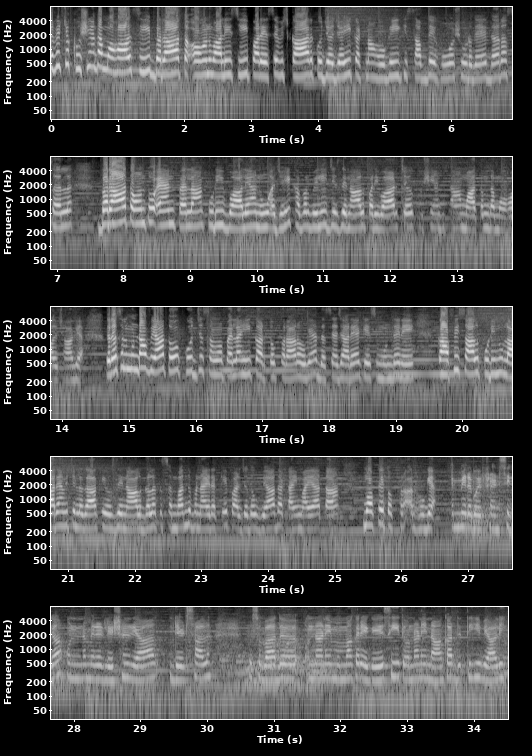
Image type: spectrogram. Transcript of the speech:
ਘਰ ਵਿੱਚ ਖੁਸ਼ੀਆਂ ਦਾ ਮਾਹੌਲ ਸੀ, ਬਰਾਤ ਆਉਣ ਵਾਲੀ ਸੀ, ਪਰ ਇਸੇ ਵਿਚਕਾਰ ਕੁਝ ਅਜਿਹੀ ਘਟਨਾ ਹੋ ਗਈ ਕਿ ਸਭ ਦੇ ਹੋਸ਼ ਉੱਡ ਗਏ। ਦਰਅਸਲ, ਬਰਾਤ ਆਉਣ ਤੋਂ ਐਨ ਪਹਿਲਾਂ ਕੁੜੀ ਵਾਲਿਆਂ ਨੂੰ ਅਜਿਹੀ ਖਬਰ ਮਿਲੀ, ਜਿਸ ਦੇ ਨਾਲ ਪਰਿਵਾਰ 'ਚ ਖੁਸ਼ੀਆਂ ਦੀ ਥਾਂ ਮਾਤਮ ਦਾ ਮਾਹੌਲ ਛਾ ਗਿਆ। ਦਰਅਸਲ, ਮੁੰਡਾ ਵਿਆਹ ਤੋਂ ਕੁਝ ਸਮਾਂ ਪਹਿਲਾਂ ਹੀ ਘਰ ਤੋਂ ਫਰਾਰ ਹੋ ਗਿਆ। ਦੱਸਿਆ ਜਾ ਰਿਹਾ ਕਿ ਇਸ ਮੁੰਡੇ ਨੇ ਕਾਫੀ ਸਾਲ ਕੁੜੀ ਨੂੰ ਲਾਰਿਆਂ ਵਿੱਚ ਲਗਾ ਕੇ ਉਸ ਦੇ ਨਾਲ ਗਲਤ ਸੰਬੰਧ ਬਣਾਏ ਰੱਖੇ, ਪਰ ਜਦੋਂ ਵਿਆਹ ਦਾ ਟਾਈਮ ਆਇਆ ਤਾਂ ਮੌਕੇ ਤੋਂ ਫਰਾਰ ਹੋ ਗਿਆ। ਮੇਰਾ ਬॉयਫ੍ਰੈਂਡ ਸੀਗਾ ਉਹਨਾਂ ਨਾਲ ਮੇਰਾ ਰਿਲੇਸ਼ਨ ਰਿਹਾ ਡੇਢ ਸਾਲ। ਉਸ ਤੋਂ ਬਾਅਦ ਉਹਨਾਂ ਨੇ ਮੰਮਾ ਘਰੇ ਗਏ ਸੀ ਤੇ ਉਹਨਾਂ ਨੇ ਨਾ ਕਰ ਦਿੱਤੀ ਸੀ ਵਿਆਹ ਲਈ।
